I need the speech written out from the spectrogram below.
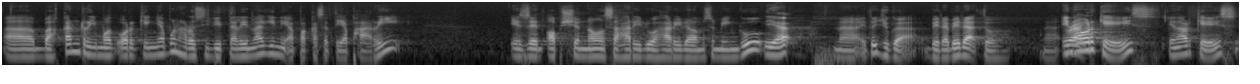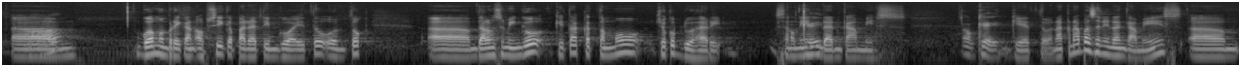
Uh, bahkan remote workingnya pun harus didetailin lagi nih, apakah setiap hari is it optional sehari dua hari dalam seminggu? Iya. Nah itu juga beda-beda tuh. Nah in Right. our case, in our case, um, gue memberikan opsi kepada tim gue itu untuk um, dalam seminggu kita ketemu cukup dua hari, Senin Oke. dan Kamis Oke. gitu. Nah, kenapa Senin dan Kamis? Em,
